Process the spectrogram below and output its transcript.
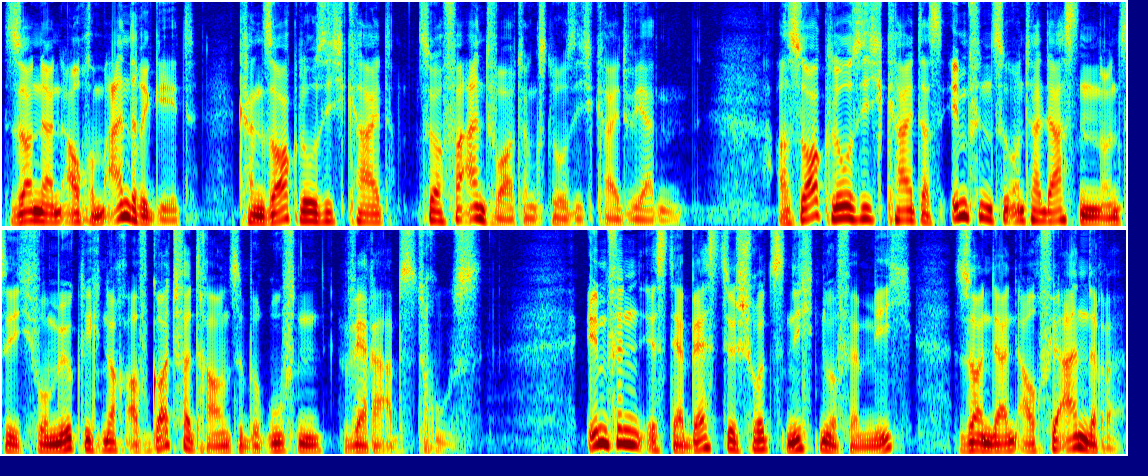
sondern auch um andere geht, kann Sorglosigkeit zur Verantwortungslosigkeit werden. Aus Sorglosigkeit das Impfen zu unterlassen und sich womöglich noch auf Gottvertrauen zu berufen, wäre abstrus. Impfen ist der beste Schutz nicht nur für mich, sondern auch für andere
